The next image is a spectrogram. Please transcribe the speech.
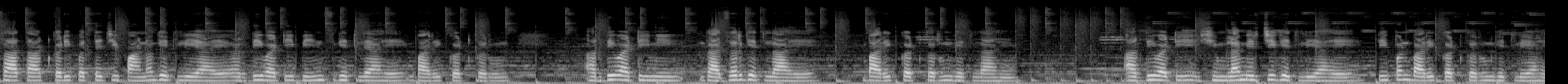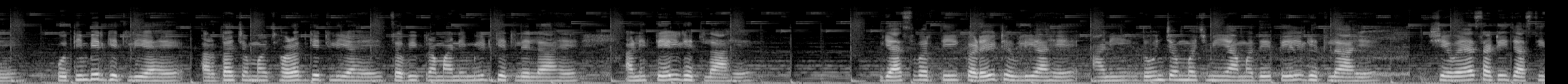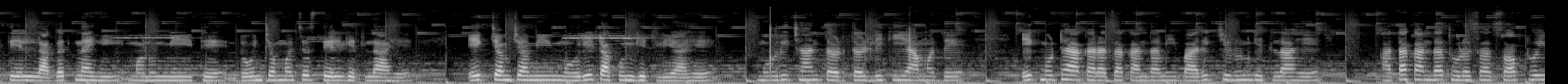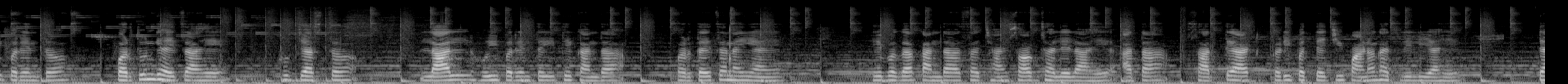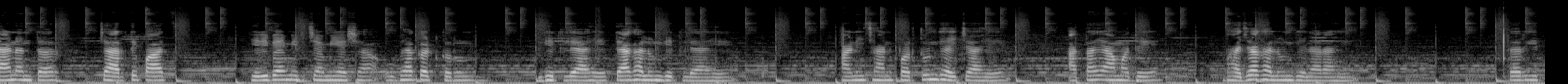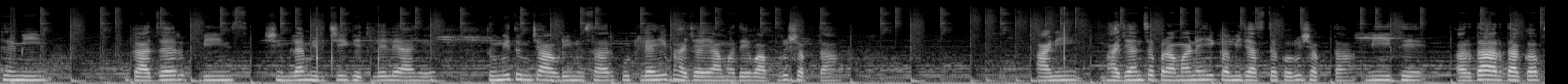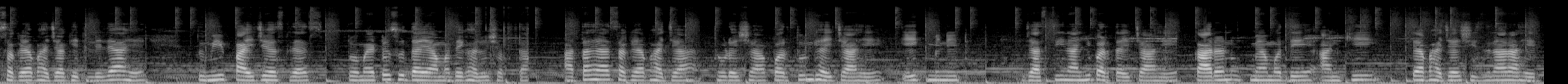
सात आठ कढीपत्त्याची पानं घेतली आहे. अर्धी वाटी बीन्स घेतले आहे बारीक कट करून. अर्धी वाटी मी गाजर घेतला आहे बारीक कट करून घेतला आहे. अर्धी वाटी शिमला मिरची घेतली आहे. ती पण बारीक कट करून घेतली आहे. कोथिंबीर घेतली आहे अर्धा चम्मच हळद घेतली आहे चवीप्रमाणे मीठ घेतलेलं आहे आणि तेल घेतलं आहे. गॅसवरती कढई ठेवली आहे आणि दोन चम्मच मी यामध्ये तेल घेतलं आहे. शेवयासाठी जास्ती तेल लागत नाही म्हणून मी इथे दोन चम्मचच तेल घेतलं आहे. एक चमचा मी मोहरी टाकून घेतली आहे. मोहरी छान तडतडली की यामध्ये एक मोठ्या आकाराचा कांदा मी बारीक चिरून घेतला आहे. आता कांदा थोडासा सॉफ्ट होईपर्यंत परतून घ्यायचा आहे. खूप जास्त लाल होईपर्यंत इथे कांदा परतायचा नाही आहे. हे बघा कांदा असा छान सॉफ्ट झालेला आहे. आता सात ते आठ कढीपत्त्याची पानं घातलेली आहे. त्यानंतर चार ते पाच हिरव्या मिरच्या मी अशा उभ्या कट करून घेतल्या आहे त्या घालून घेतल्या आहे. आणि छान परतून घ्यायचे आहे. आता यामध्ये भाज्या घालून घेणार आहे. तर इथे मी गाजर बीन्स शिमला मिरची घेतलेले आहे. तुम्ही तुमच्या आवडीनुसार कुठल्याही भाज्या यामध्ये वापरू शकता. आणि भाज्यांचं प्रमाणही कमी जास्त करू शकता. मी इथे अर्धा अर्धा कप सगळ्या भाज्या घेतलेल्या आहे. तुम्ही पाहिजे असल्यास टोमॅटोसुद्धा यामध्ये घालू शकता. आता ह्या सगळ्या भाज्या थोड्याशा परतून घ्यायच्या आहे. एक मिनिट जास्ती नाही परतायच्या आहे. कारण उपम्यामध्ये आणखी त्या भाज्या शिजणार आहेत.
